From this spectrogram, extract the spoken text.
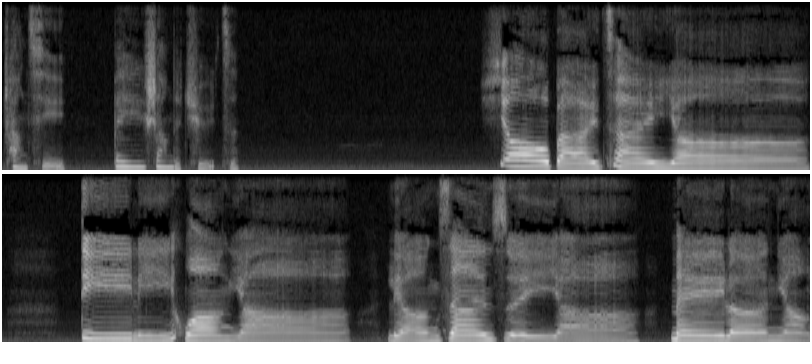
唱起悲伤的曲子。小白菜呀，地里黄呀，两三岁呀，没了娘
